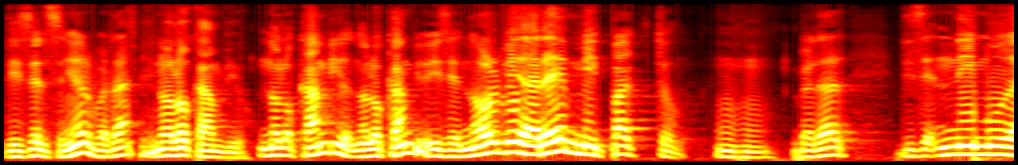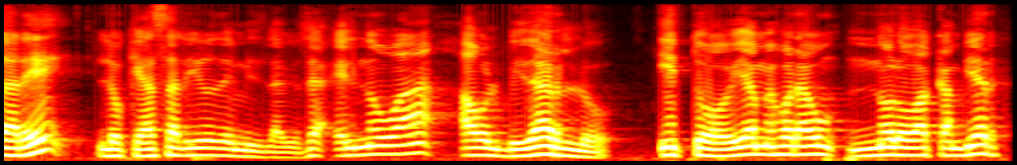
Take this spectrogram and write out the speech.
dice el Señor, ¿verdad? Y no lo cambio. No lo cambio, no lo cambio. Dice, no olvidaré mi pacto. ¿verdad? Dice, ni mudaré lo que ha salido de mis labios. O sea, Él no va a olvidarlo y todavía mejor aún, no lo va a cambiar.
